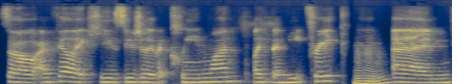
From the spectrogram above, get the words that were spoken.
so I feel like he's usually the clean one, like the neat freak, and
